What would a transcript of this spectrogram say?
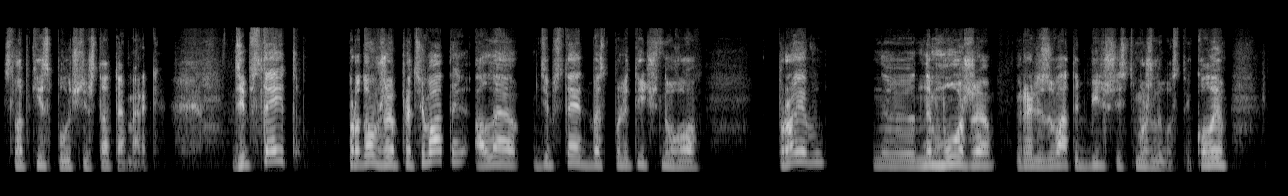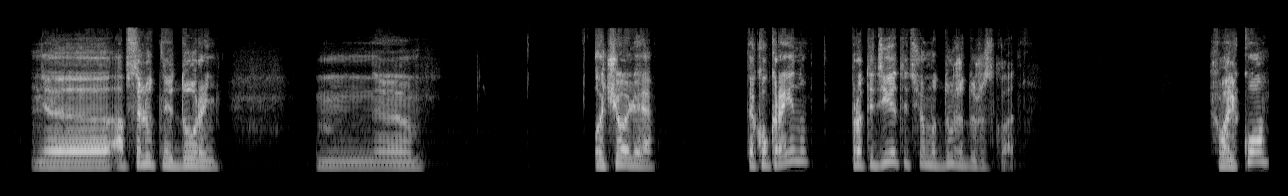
слабкі Сполучені Штати Америки. Діпстейт продовжує працювати, але Діпстейт без політичного прояву е, не може реалізувати більшість можливостей. Коли е, абсолютний дурень е, очолює таку країну, протидіяти цьому дуже дуже складно. Хвалько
